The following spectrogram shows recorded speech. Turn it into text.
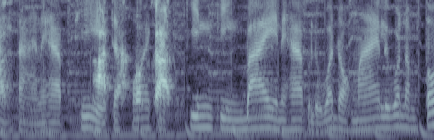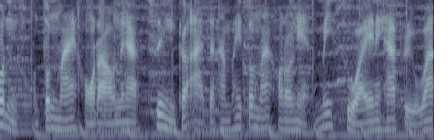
ต่างๆนะครับ ที่จะคอยกัดกินกิ่งใบนะครับ หรือว่าดอกไม้หรือว่าลำต้นของต้นไม้ของเรานะครับ ซึ่งก็อาจจะทำให้ต้นไม้ของเราเนี่ยไม่สวยนะครับ หรือว่า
